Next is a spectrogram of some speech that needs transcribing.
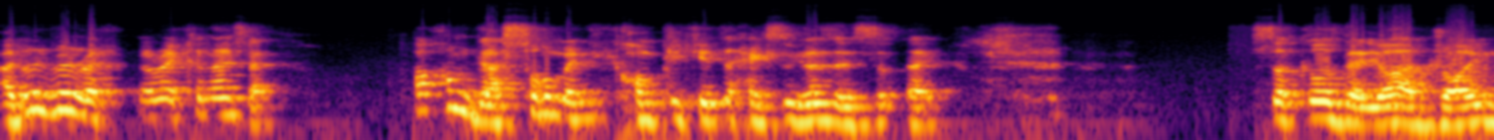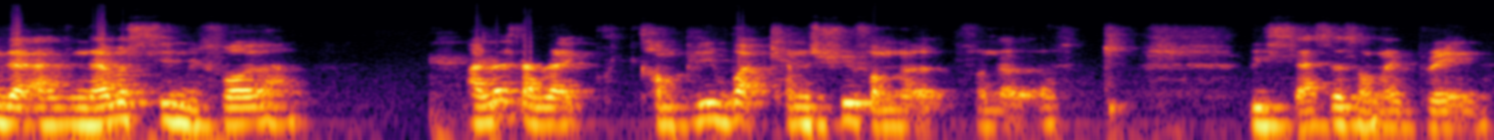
I don't even rec- recognize that. How come there are so many complicated hexagons and like circles that you are drawing that I've never seen before? Unless I'm like complete white chemistry from the from the recesses of my brain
